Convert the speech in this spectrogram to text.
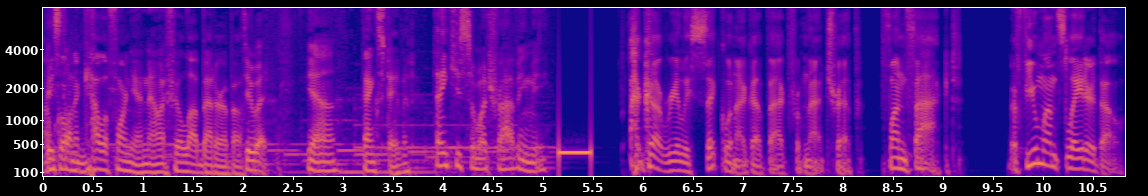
I'm going to California now. I feel a lot better about Do it. Yeah. Thanks, David. Thank you so much for having me. I got really sick when I got back from that trip. Fun fact. A few months later, though,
